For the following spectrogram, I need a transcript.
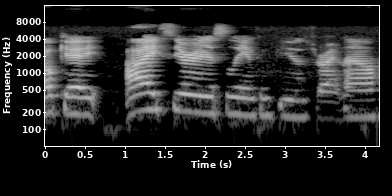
Okay, I seriously am confused right now.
